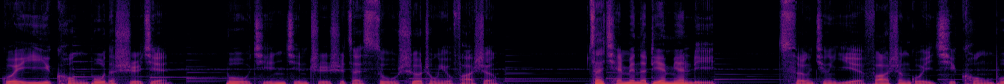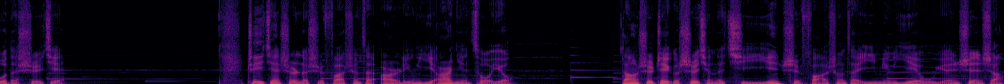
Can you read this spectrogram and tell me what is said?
诡异恐怖的事件。不仅仅只是在宿舍中有发生，在前面的店面里，曾经也发生过一起恐怖的事件。这件事呢是发生在二零一二年左右，当时这个事情的起因是发生在一名业务员身上。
